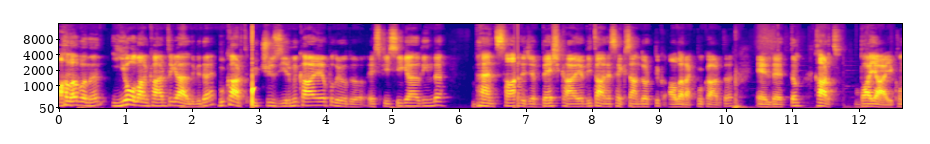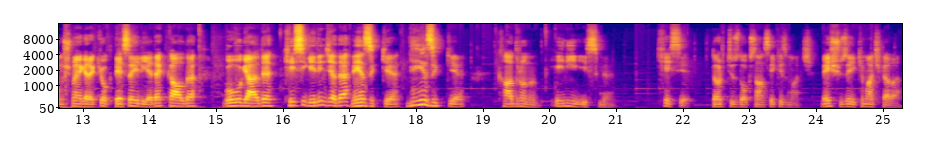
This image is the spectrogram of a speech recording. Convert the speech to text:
Alaba'nın iyi olan kartı geldi bir de. Bu kart 320k'ya yapılıyordu SPC geldiğinde. Ben sadece 5K'ya bir tane 84'lük alarak bu kartı elde ettim. Kart bayağı iyi. Konuşmaya gerek yok. Desayli yedek kaldı. Gov'u geldi. Kesi gelince de ne yazık ki, ne yazık ki kadronun en iyi ismi Kesi. 498 maç. 500'e 2 maç kala.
